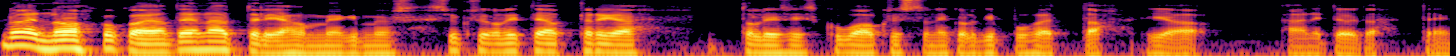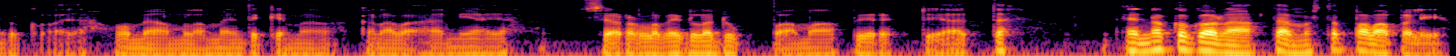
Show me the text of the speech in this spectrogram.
No en ole, koko ajan teen näyttelijähommiakin myös. Syksy oli teatteria, oli siis kuvauksissa, niin olikin puhetta ja äänitöitä teen koko ajan. Huomenna aamulla menen tekemään kanava ääniä ja seuraavalla viikolla duppaamaan piirrettyjä, että en ole kokonaan tämmöistä palapeliä.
